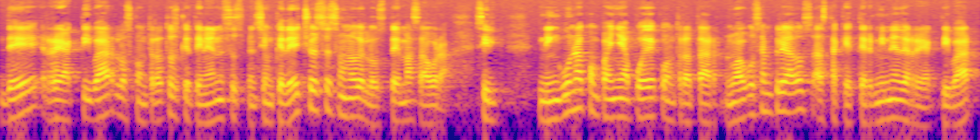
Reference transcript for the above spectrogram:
de reactivar los contratos que tenían en suspensión, que de hecho ese es uno de los temas ahora. Si ninguna compañía puede contratar nuevos empleados hasta que termine de reactivar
